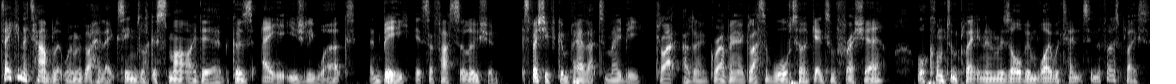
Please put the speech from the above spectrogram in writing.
Taking a tablet when we've got a headache seems like a smart idea because A, it usually works, and B, it's a fast solution especially if you compare that to maybe I don't know, grabbing a glass of water, getting some fresh air, or contemplating and resolving why we're tense in the first place.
